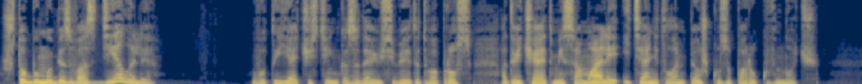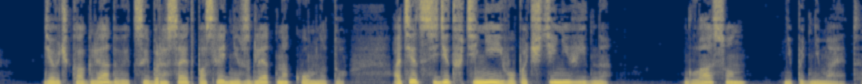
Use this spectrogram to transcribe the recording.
Что бы мы без вас делали?» Вот и я частенько задаю себе этот вопрос, отвечает мисс Амалия и тянет лампёшку за порог в ночь. Девочка оглядывается и бросает последний взгляд на комнату. Отец сидит в тени, его почти не видно. Глаз он не поднимает.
